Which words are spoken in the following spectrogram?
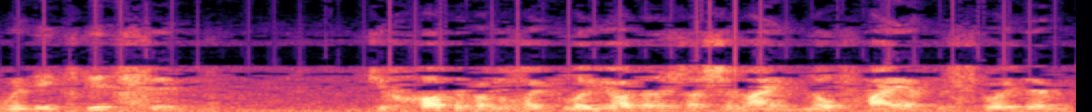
when they did sin, no fire destroyed them,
